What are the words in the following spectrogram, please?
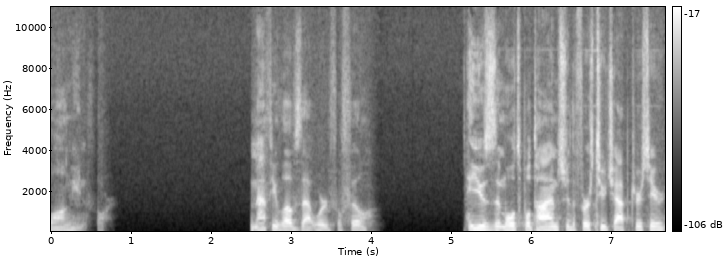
longing for. Matthew loves that word fulfill. He uses it multiple times through the first two chapters here,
